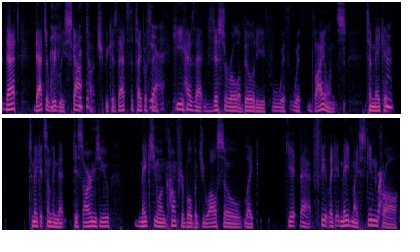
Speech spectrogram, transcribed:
that's that's a Ridley Scott touch because that's the type of thing Yeah. he has that visceral ability f- with with violence to make it Hmm. to make it something that disarms you, makes you uncomfortable, but you also like get that feel like it made my skin Right. crawl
